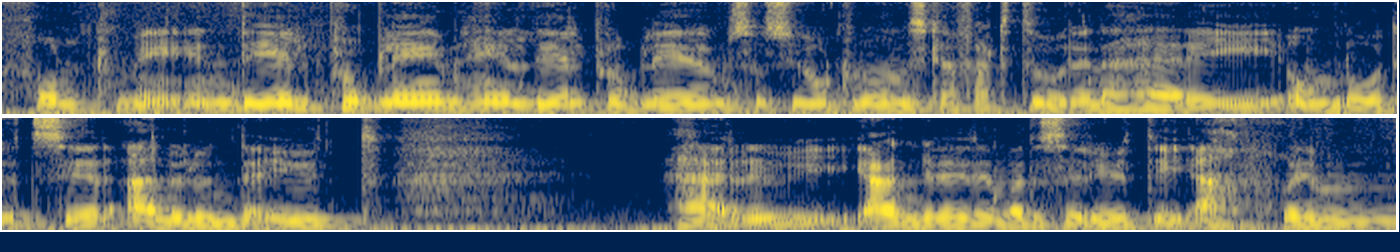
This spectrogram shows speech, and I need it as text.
folk med en del problem, en hel del problem. Socioekonomiska faktorerna här i området ser annorlunda ut. Här i Angered än vad det ser ut i Askim,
